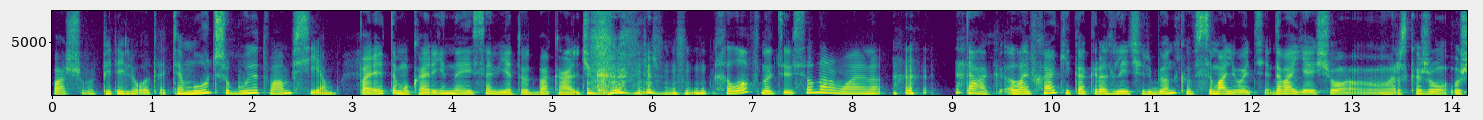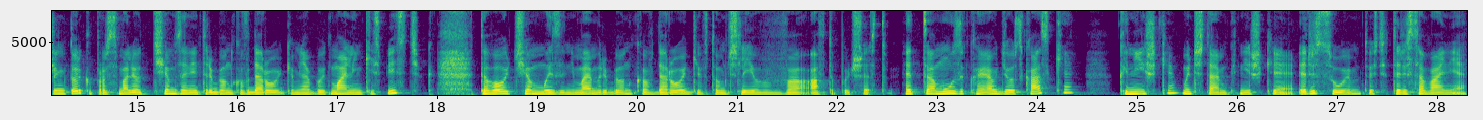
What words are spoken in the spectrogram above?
вашего перелета, тем лучше будет вам всем. Поэтому Карина и советует бокальчик. Хлопнуть, и все нормально. Так, лайфхаки, как развлечь ребенка в самолете. Давай я еще э, расскажу уже не только про самолет, чем занять ребенка в дороге. У меня будет маленький списочек того, чем мы занимаем ребенка в дороге, в том числе и в автопутешествии. Это музыка и аудиосказки, книжки, мы читаем книжки, рисуем, то есть это рисование,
